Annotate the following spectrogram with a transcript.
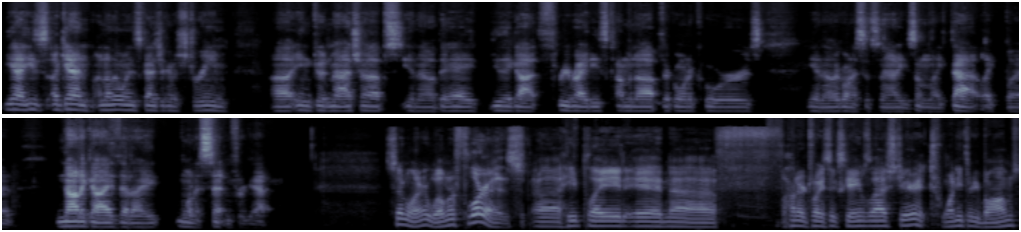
yeah, he's again another one of these guys you're going to stream uh, in good matchups. You know, they they got three righties coming up. They're going to Coors. You know, they're going to Cincinnati, something like that. Like, but not a guy that I want to set and forget. Similar, Wilmer Flores. Uh, he played in uh, 126 games last year, hit 23 bombs,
